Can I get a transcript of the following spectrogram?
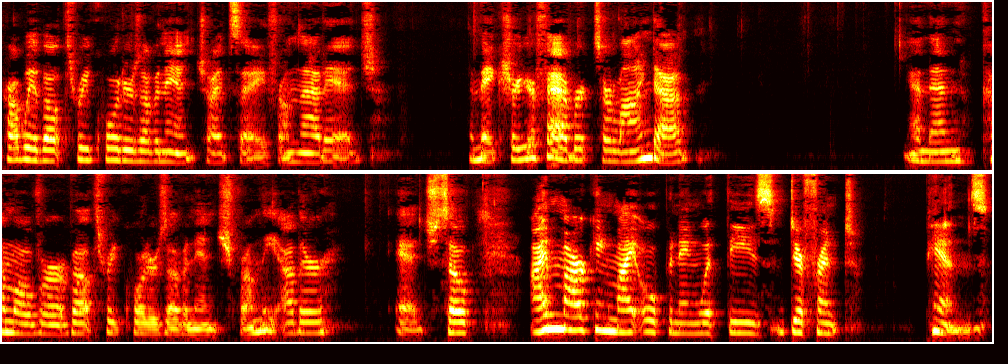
probably about three quarters of an inch, I'd say, from that edge. And make sure your fabrics are lined up. And then come over about three quarters of an inch from the other edge. So I'm marking my opening with these different pins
